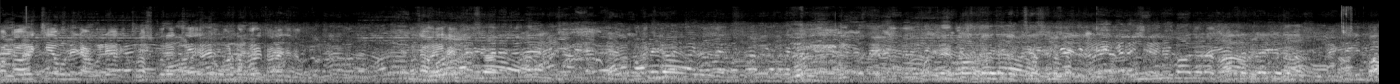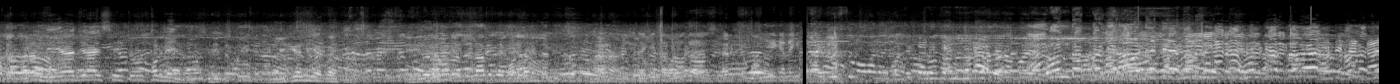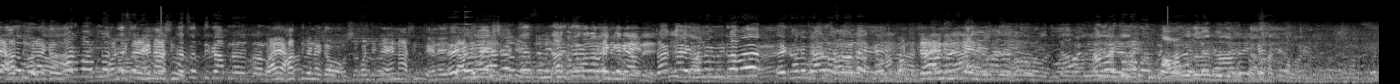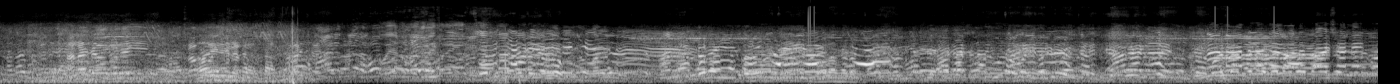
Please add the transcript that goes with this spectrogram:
কথা হয়েছে, উনি জাগুলিয়া ক্রস করেছে দু ঘণ্টা পরে থানা যেতে। কথা হয়ে গেছে। নিয়ে যায় সেইটা হচ্ছে মেইন সেইটা তো লিগালি আবার ভাই হাত দিবে না কেউ কন্ট্রাক্টর এখানে আসুক এখানে আমার মতো নাই বুঝে নিতে পয়সা নেই করিনি আমরা কি করে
